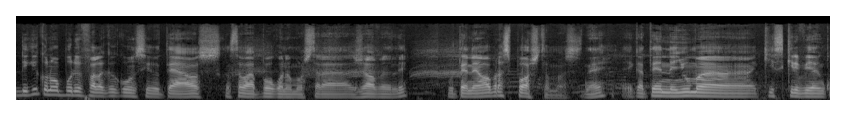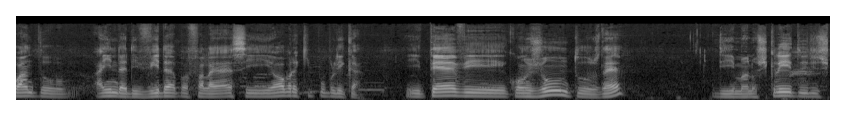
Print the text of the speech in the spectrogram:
De que eu não pude falar que eu consigo até aos que estava há pouco a mostrar jovens ali, o tem obras póstumas, né? E que tem nenhuma que escrever enquanto ainda de vida para falar essa obra que publica. E teve conjuntos, né? De manuscritos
